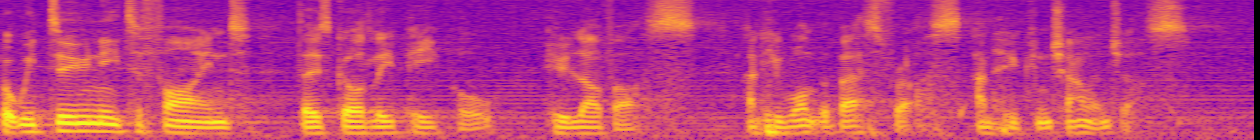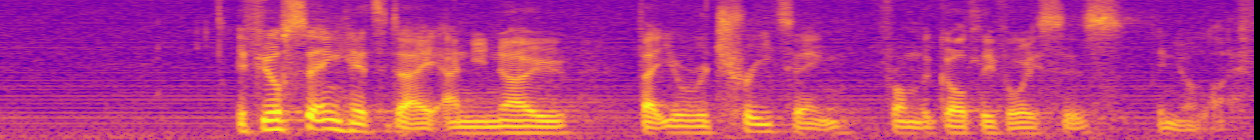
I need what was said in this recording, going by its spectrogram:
But we do need to find those godly people who love us and who want the best for us and who can challenge us. If you're sitting here today and you know that you're retreating from the godly voices in your life,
